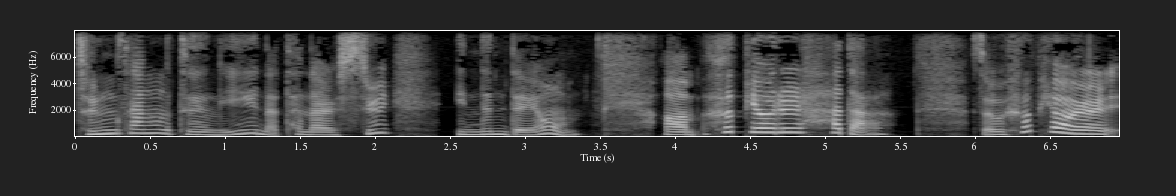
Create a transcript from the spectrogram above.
증상 등이 나타날 수 있는데요. Um, 흡혈을 하다. So 흡혈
